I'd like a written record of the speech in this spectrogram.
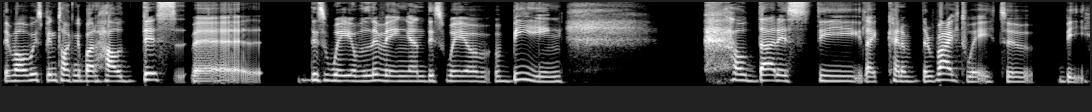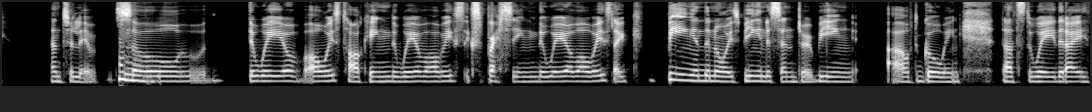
they've always been talking about how this uh, this way of living and this way of, of being how that is the like kind of the right way to be and to live. So the way of always talking the way of always expressing the way of always like being in the noise being in the center being outgoing. That's the way that i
